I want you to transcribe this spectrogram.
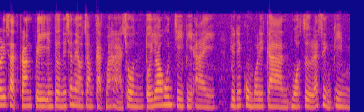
บริษัทกลางปรีอินเตอร์เนชั่นแนลจำกัดมหาชน ตัวย่อหุ้น GPI อยู่ในกลุ่มบริการ หมวดสื่อและสิ่งพิมพ์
